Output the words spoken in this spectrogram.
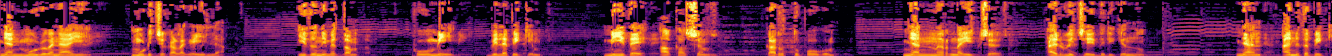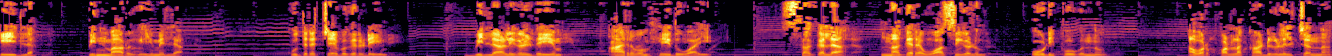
ഞാൻ മുഴുവനായി മുടിച്ചു കളകയില്ല ഇതു നിമിത്തം ഭൂമി വിലപിക്കും. മീതെ ആകാശം കറുത്തുപോകും. ഞാൻ നിർണയിച്ച് അരുളി ചെയ്തിരിക്കുന്നു. ഞാൻ അനുതപിക്കുകയില്ല പിന്മാറുകയുമില്ല. കുതിരച്ചേവകരുടെയും വില്ലാളികളുടെയും ആരവം ഹേതുവായി സകല നഗരവാസികളും ഓടിപ്പോകുന്നു. അവർ പള്ളക്കാടുകളിൽ ചെന്ന്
